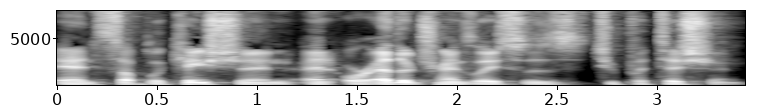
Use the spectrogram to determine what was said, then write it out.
and supplication, and, or other translations to petition.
